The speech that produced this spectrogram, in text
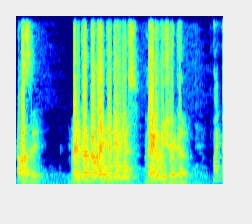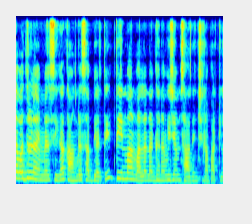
నమస్తే. వెల్కమ్ టు న్యూస్ నేను మీ శేఖర్. పట్టభద్రుల ఎమ్మెల్సీగా కాంగ్రెస్ అభ్యర్థి తీన్మార్ మల్లన్న ఘన విజయం సాధించిన పట్ల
